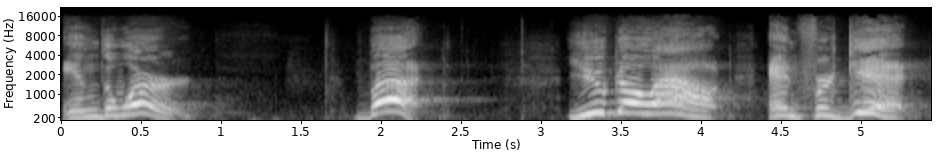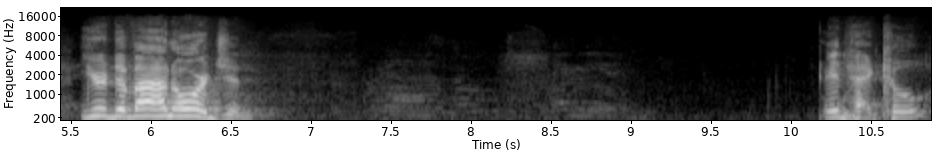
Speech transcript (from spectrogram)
in the Word. But you go out and forget your divine origin. Isn't that cool?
